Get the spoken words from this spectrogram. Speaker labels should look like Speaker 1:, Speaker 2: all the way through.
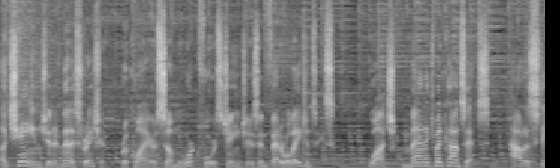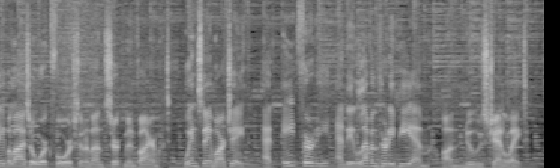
Speaker 1: A change in administration requires some workforce changes in federal agencies. Watch Management Concepts: How to Stabilize a Workforce in an Uncertain Environment, Wednesday, March 8th at 8:30 and 11:30 p.m. on News Channel 8.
